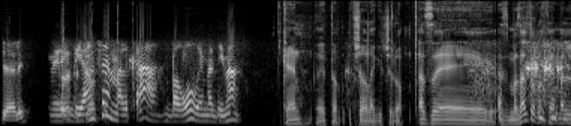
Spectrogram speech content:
יעלי? ביונסה מלכה, ברור, היא מדהימה. כן, טוב, אפשר להגיד שלא. אז, אז מזל טוב לכם על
